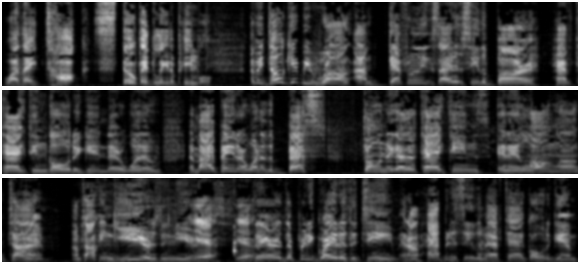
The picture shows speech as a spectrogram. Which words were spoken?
while they talk stupidly to people. I mean, don't get me wrong. I'm definitely excited to see the bar have tag team gold again. They're one of, in my opinion, are one of the best thrown together tag teams in a long, long time. I'm talking years and years. Yeah, yeah. They're they're pretty great as a team, and I'm happy to see them have tag gold again.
